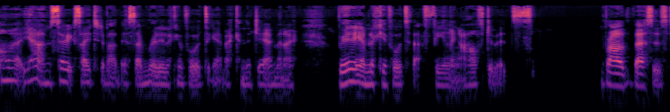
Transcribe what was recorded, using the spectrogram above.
oh, yeah, I'm so excited about this. I'm really looking forward to getting back in the gym. And I really am looking forward to that feeling afterwards rather versus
